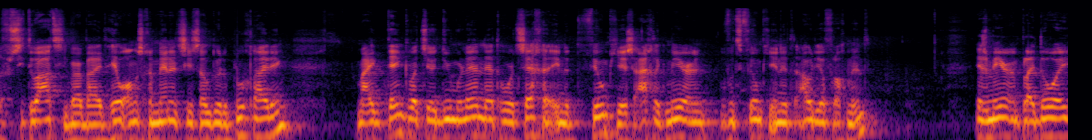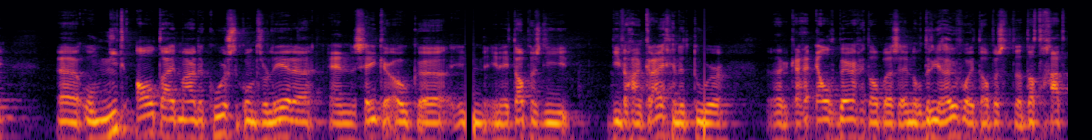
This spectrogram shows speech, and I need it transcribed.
situatie waarbij het heel anders gemanaged is ook door de ploegleiding. Maar ik denk wat je Dumoulin net hoort zeggen in het filmpje is eigenlijk meer, een, of het filmpje in het audiofragment, is meer een pleidooi uh, om niet altijd maar de koers te controleren. En zeker ook uh, in, in etappes die, die we gaan krijgen in de Tour. We krijgen elf bergetappes en nog drie heuveletappes. Dat, dat gaat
